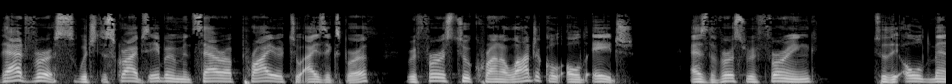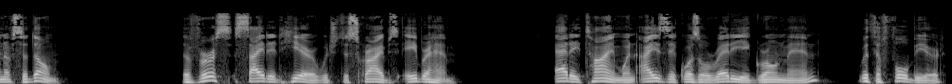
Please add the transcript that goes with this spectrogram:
That verse, which describes Abraham and Sarah prior to Isaac's birth, refers to chronological old age, as the verse referring to the old men of Sodom. The verse cited here, which describes Abraham at a time when Isaac was already a grown man with a full beard,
